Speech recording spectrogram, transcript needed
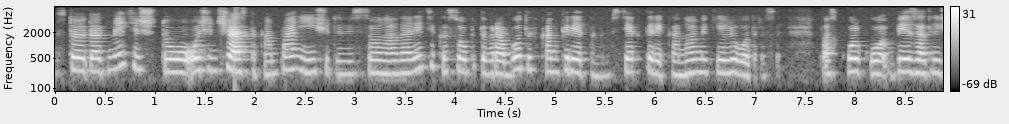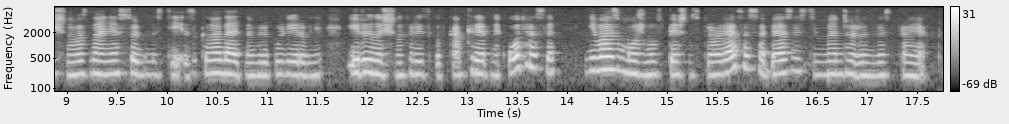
стоит отметить, что очень часто компании ищут инвестиционного аналитика с опытом работы в конкретном секторе экономики или отрасли, поскольку без отличного знания особенностей законодательного регулирования и рыночных рисков конкретной отрасли невозможно успешно справляться с обязанностями менеджера инвестпроекта.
